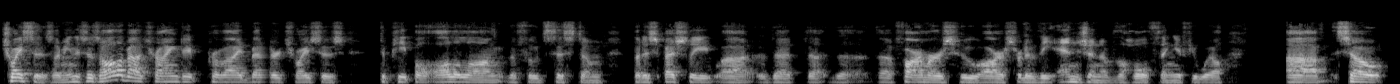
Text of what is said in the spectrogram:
choices. I mean, this is all about trying to provide better choices to people all along the food system, but especially uh, the, the, the, farmers who are sort of the engine of the whole thing, if you will. Uh, so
